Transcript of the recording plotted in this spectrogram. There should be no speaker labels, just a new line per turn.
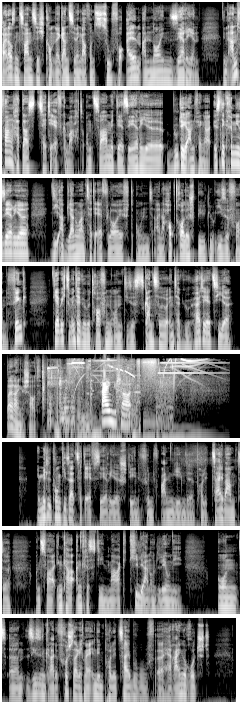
2020 kommt eine ganze Menge auf uns zu, vor allem an neuen Serien. Den Anfang hat das ZDF gemacht und zwar mit der Serie Blutige Anfänger. Ist eine Krimiserie, die ab Januar im ZDF läuft und eine Hauptrolle spielt Luise von Fink. Die habe ich zum Interview getroffen und dieses ganze Interview hört ihr jetzt hier bei Reingeschaut.
Reingeschaut.
Im Mittelpunkt dieser ZDF-Serie stehen fünf angehende Polizeibeamte und zwar Inka, Ann-Christine, Marc, Kilian und Leonie. Und ähm, sie sind gerade frisch, sage ich mal, in den Polizeiberuf äh, hereingerutscht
